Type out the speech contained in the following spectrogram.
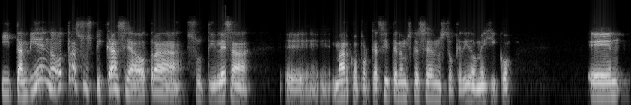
Y también otra suspicacia, otra sutileza, eh, Marco, porque así tenemos que ser nuestro querido México. En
